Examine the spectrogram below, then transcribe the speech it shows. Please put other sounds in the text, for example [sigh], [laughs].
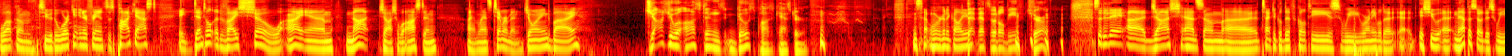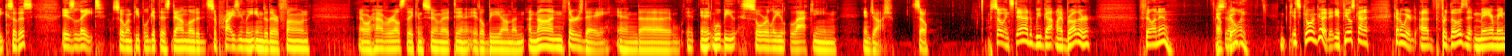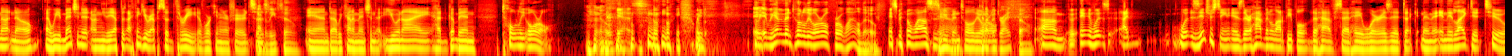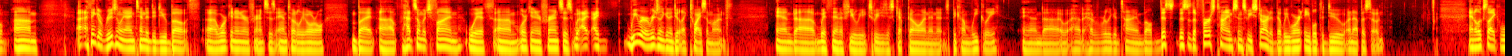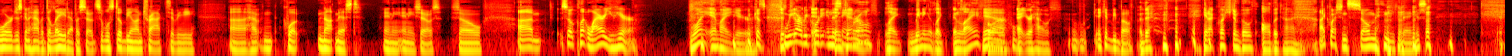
Welcome to the Working Interferences Podcast, a dental advice show. I am not Joshua Austin. I am Lance Timmerman, joined by. Joshua Austin's ghost podcaster. [laughs] Is that what we're going to call you? That, that's what I'll be. Sure. [laughs] so today, uh, Josh had some uh, technical difficulties. We weren't able to uh, issue an episode this week. So this is late. So when people get this downloaded surprisingly into their phone, or however else they consume it, and it'll be on the, a non Thursday, and, uh, it, and it will be sorely lacking in Josh. So, so instead, we've got my brother filling in. How's So- it going? It's going good. It feels kind of kind of weird. Uh, for those that may or may not know, uh, we mentioned it on the episode. I think you were episode three of Working Interferences. I believe so. And uh, we kind of mentioned that you and I had been totally oral. [laughs] oh, yes. [laughs] we, we, we haven't been totally oral for a while, though. It's been a while since we've been totally kind oral. of a dry spell. Um, and what's I what is interesting is there have been a lot of people that have said, "Hey, where is it?" and they, and they liked it too. Um, I I think originally I intended to do both, uh, working interferences and totally oral, but uh, had so much fun with um, working interferences. I, I we were originally going to do it like twice a month, and uh, within a few weeks we just kept going, and it's become weekly. And uh, had had a really good time. Well, this this is the first time since we started that we weren't able to do an episode and it looks like we're just going to have a delayed episode, so we'll still be on track to be uh, have quote not missed any any shows. So, um, so Clint, why are you here? Why am I here? [laughs] 'Cause Just we are recording in the same general, room. Like, meaning like in life Yeah. or at your house? It could be both. [laughs] you know, I question both all the time. I question so many things. [laughs]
